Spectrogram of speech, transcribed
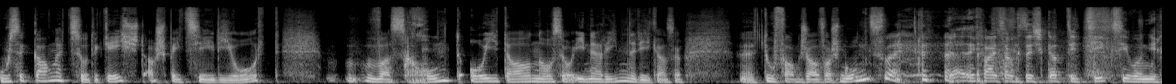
rausgegangen zu den Gästen an spezielle Orte. Was kommt euch da noch so in Erinnerung? Also, äh, du fängst an zu schmunzeln. ja, ich weiss einfach, das war gerade die Zeit, wo ich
